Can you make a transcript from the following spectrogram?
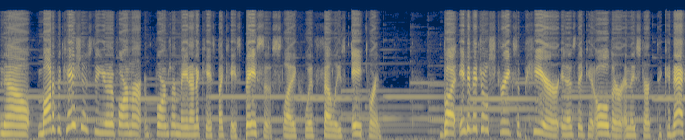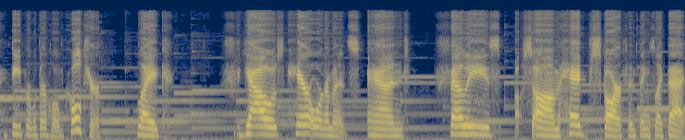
Now, modifications to the uniform are, forms are made on a case-by-case basis, like with Feli's apron. But individual streaks appear as they get older and they start to connect deeper with their home culture, like Yao's hair ornaments and Feli's um, head scarf and things like that.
